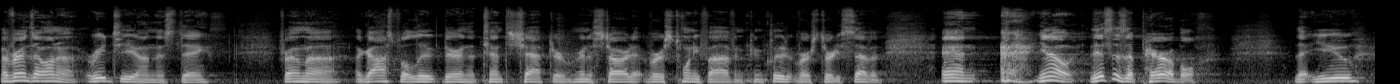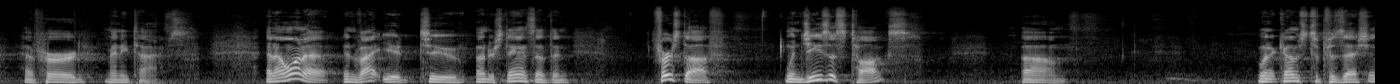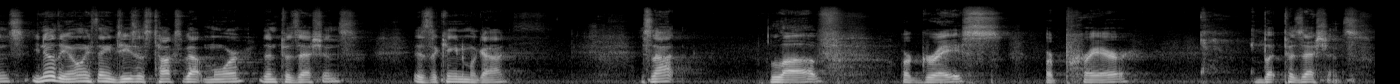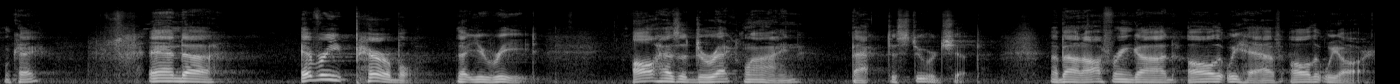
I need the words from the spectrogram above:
My friends, I want to read to you on this day from uh, the Gospel Luke, there in the 10th chapter. We're going to start at verse 25 and conclude at verse 37. And, you know, this is a parable that you have heard many times. And I want to invite you to understand something. First off, when Jesus talks, um, when it comes to possessions, you know the only thing Jesus talks about more than possessions is the kingdom of God? It's not love or grace or prayer, but possessions, okay? And uh, every parable that you read all has a direct line back to stewardship about offering God all that we have, all that we are.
